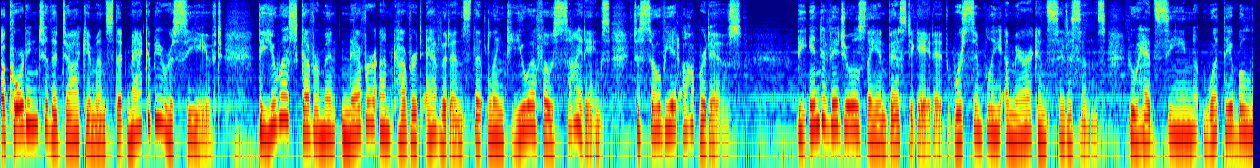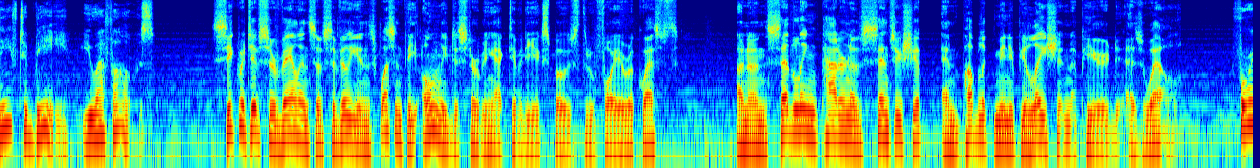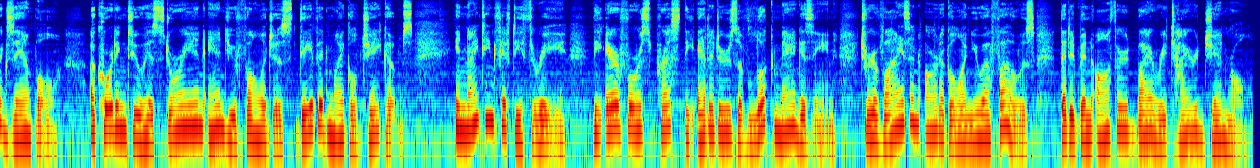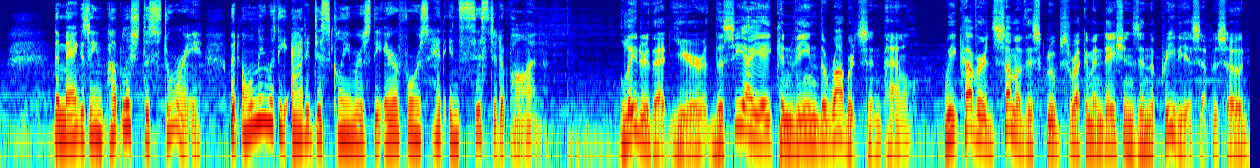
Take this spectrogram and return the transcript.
According to the documents that Maccabee received, the U.S. government never uncovered evidence that linked UFO sightings to Soviet operatives. The individuals they investigated were simply American citizens who had seen what they believed to be UFOs. Secretive surveillance of civilians wasn't the only disturbing activity exposed through FOIA requests. An unsettling pattern of censorship and public manipulation appeared as well. For example, according to historian and ufologist David Michael Jacobs, in 1953, the Air Force pressed the editors of Look magazine to revise an article on UFOs that had been authored by a retired general. The magazine published the story, but only with the added disclaimers the Air Force had insisted upon. Later that year, the CIA convened the Robertson Panel. We covered some of this group's recommendations in the previous episode,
